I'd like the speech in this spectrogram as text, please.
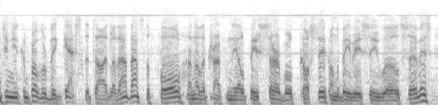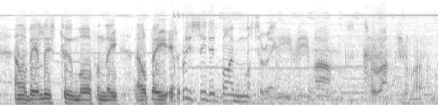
Imagine you can probably guess the title of that. That's The Fall, another track from the LP Cerebral Caustic on the BBC World Service, and there'll be at least two more from the LP. It's preceded by Muttering. Evie Mann's Tarantula.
